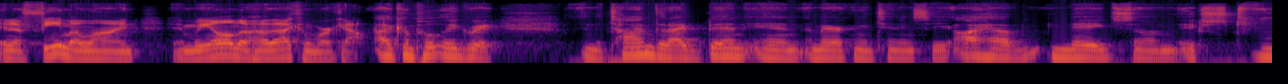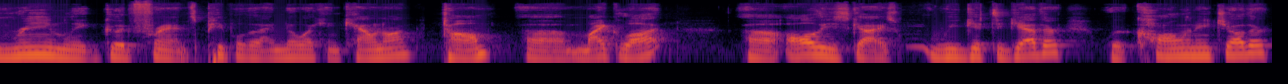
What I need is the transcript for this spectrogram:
in a FEMA line. And we all know how that can work out. I completely agree in the time that I've been in American Contingency, I have made some extremely good friends, people that I know I can count on. Tom, uh, Mike Lott, uh, all these guys, we get together, we're calling each other,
